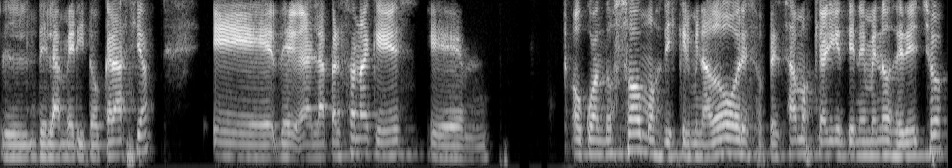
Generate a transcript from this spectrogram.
de, la meritocracia, eh, de la persona que es o cuando somos discriminadores o pensamos que alguien tiene menos derecho,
